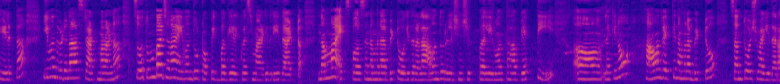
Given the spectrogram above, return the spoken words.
ಹೇಳ್ತಾ ಈ ಒಂದು ವಿಡಿಯೋನ ಸ್ಟಾರ್ಟ್ ಮಾಡೋಣ. ಸೊ ತುಂಬ ಜನ ಈ ಒಂದು ಟಾಪಿಕ್ ಬಗ್ಗೆ ರಿಕ್ವೆಸ್ಟ್ ಮಾಡಿದ್ರಿ ದಟ್ ನಮ್ಮ ಎಕ್ಸ್ ಪರ್ಸನ್ ನಮ್ಮನ್ನ ಬಿಟ್ಟು ಹೋಗಿದಾರಲ್ಲ, ಆ ಒಂದು ರಿಲೇಶನ್ಶಿಪ್ ಅಲ್ಲಿ ಇರುವಂತಹ ವ್ಯಕ್ತಿ ಲೈಕ್ ಏನೋ ಆ ಒಂದು ವ್ಯಕ್ತಿ ನಮ್ಮನ್ನ ಬಿಟ್ಟು ಸಂತೋಷವಾಗಿದಾರ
